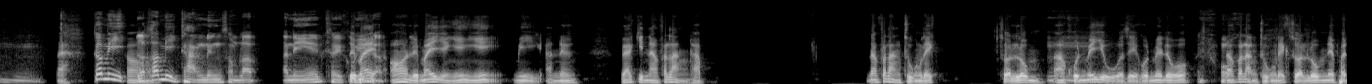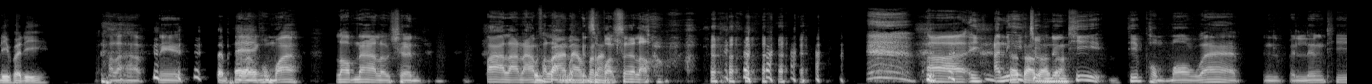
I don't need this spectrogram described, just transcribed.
อืมนะก็มีก็แล้วก็มีอีกทางหนึ่งสำหรับ อันนี้เคยหคุรือยไม่กับอ๋อหรือไม่อย่างนี้อย่างนี้ มีอีกอันนึงแวะกินน้ำฝรั่งครับ น้ำฝรั่งถุงเล็กส่วนลุมอ่าคุณไม่อยู่อะสิคุณไม่รู้น้ำฝรั่งถุงเล็กส่วนลุมเนี่ยพอดีพอดีเอาละครับนี่แต่แพงผมว่า รอบหน้าเราเชิญป้าร้านคุณน้ำฝรั่งป้ามาน้ำเป็นฝสรั่งปอนเซอร์เราอ่าอีกอันนี้อีกต่อจุดหนึ่งต่อที่ที่ผมมองว่าเป็นเป็นเรื่องที่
